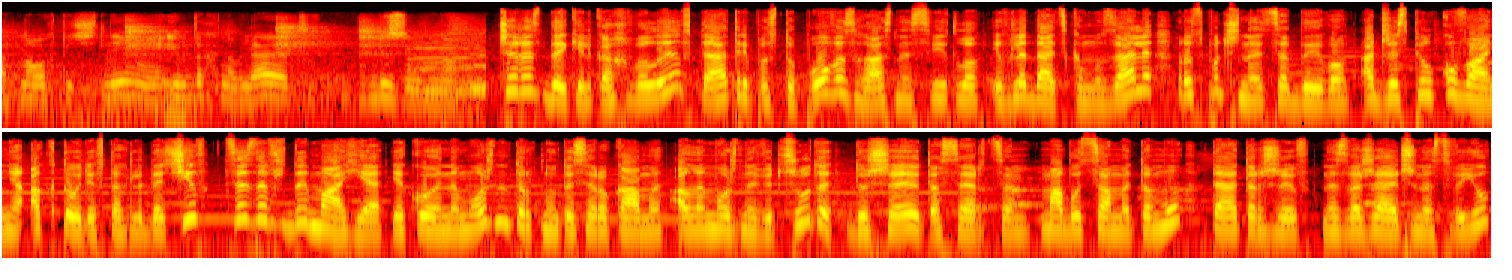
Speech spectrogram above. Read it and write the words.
от новых впечатлений и вдохновляет безумно. Через декілька хвилин в театрі поступово згасне світло, і в глядацькому залі розпочнеться диво. Адже спілкування акторів та глядачів це завжди магія, якої не можна торкнутися руками, але можна відчути душею та серцем. Мабуть, саме тому театр жив, незважаючи на свою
